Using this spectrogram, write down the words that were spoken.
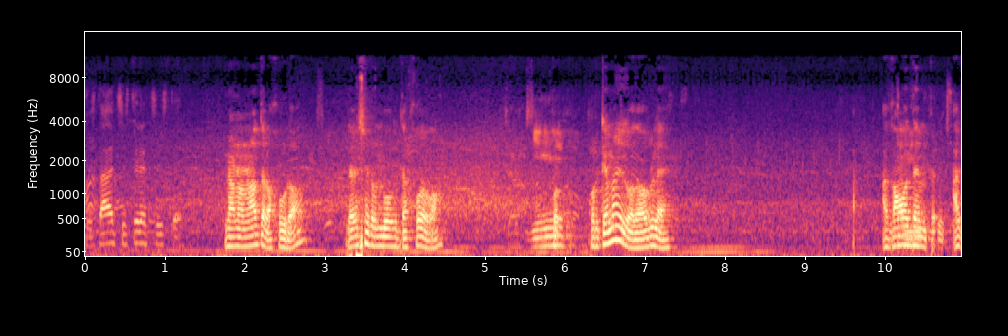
si está chiste, existe. No, no, no, te lo juro. Debe ser un bug del juego. ¿Por, por qué me oigo doble? Acabamos de, empe- ac-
